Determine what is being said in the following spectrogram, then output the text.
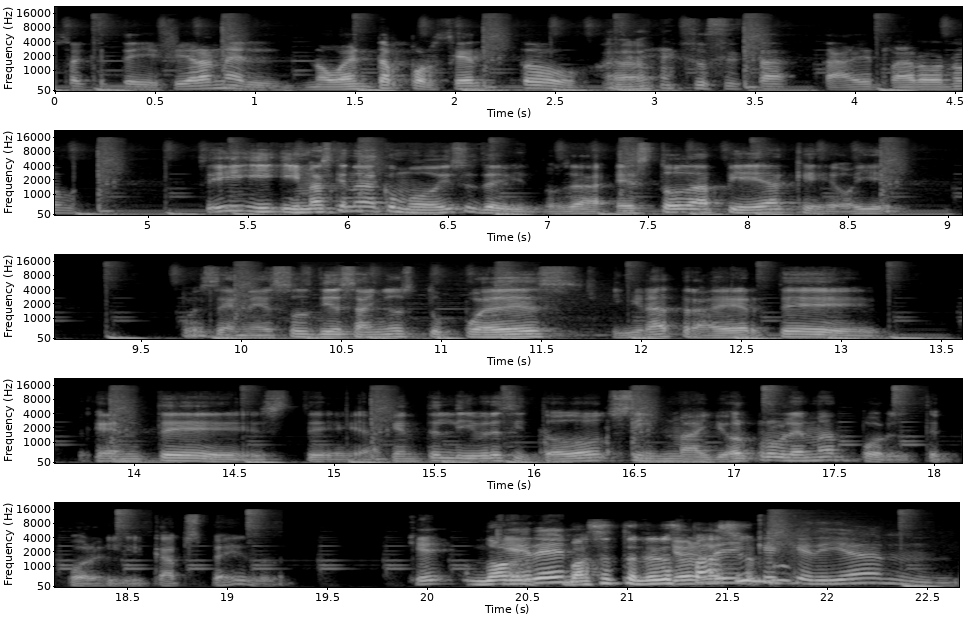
o sea, que te difieran el 90%, eso sí está, bien raro, ¿no? Sí, y, y, más que nada, como dices, David, o sea, esto da pie a que, oye, pues en esos 10 años tú puedes ir a traerte gente, este, agentes libres y todo sin mayor problema por el, por el cap space. ¿Qué, no, vas a tener yo espacio. Leí que querían,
